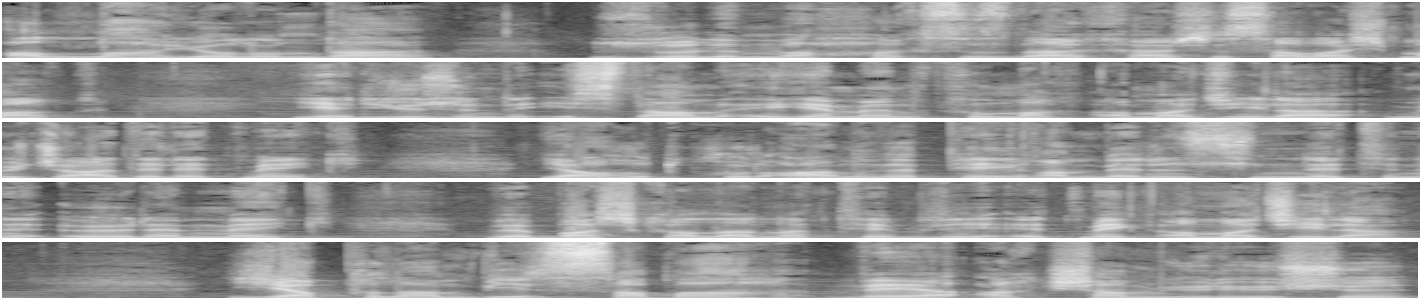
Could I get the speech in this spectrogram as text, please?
Allah yolunda zulüm ve haksızlığa karşı savaşmak, yeryüzünde İslam'ı egemen kılmak amacıyla mücadele etmek yahut Kur'an'ı ve peygamberin sünnetini öğrenmek ve başkalarına tebliğ etmek amacıyla yapılan bir sabah veya akşam yürüyüşü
